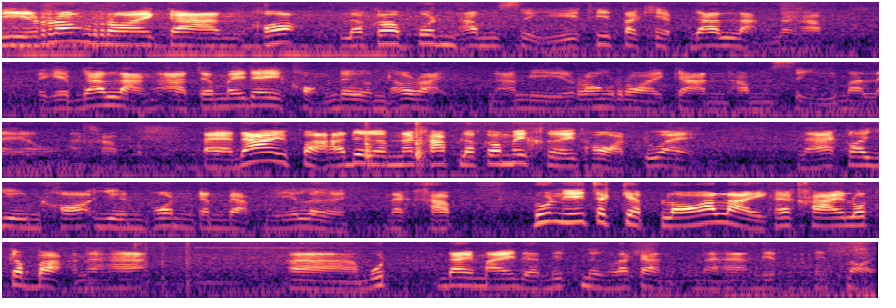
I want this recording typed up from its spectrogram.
มีร่องรอยการเคาะแล้วก็พ่นทำสีที่ตะเข็บด้านหลังนะครับ ตะเข็บด้านหลังอาจจะไม่ได้ของเดิมเท่าไหร่นะมีร่องรอยการทำสีมาแล้วนะครับ แต่ได้ฝาเดิมนะครับ แล้วก็ไม่เคยถอดด้วยนะก็ยืนเคาะยืนพ่นกันแบบนี้เลยนะครับ รุ่นนี้จะเก็บล้อไหล่คล้ายๆรถกระบะนะฮะอ่ามุดได้ไหมเดี๋ยวนิดนึงแล้วกันนะฮะนิดนิดหน่อย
